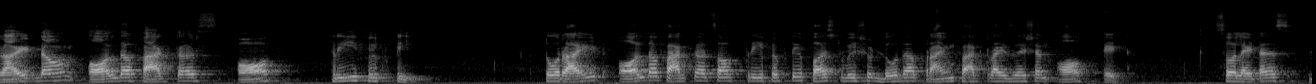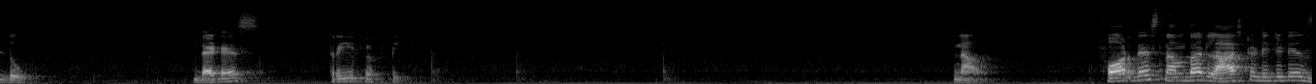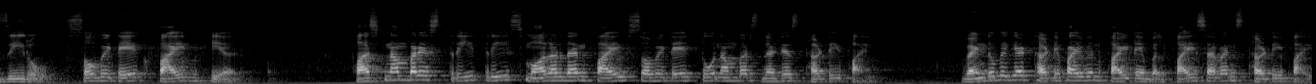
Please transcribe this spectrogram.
write down all the factors of 350. To write all the factors of 350, first we should do the prime factorization of it. So let us do. That is 350. Now, for this number last digit is 0. So we take 5 here. First number is 3, 3 smaller than 5. So we take two numbers that is 35. When do we get 35 in 5 table? 5 sevens 35.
